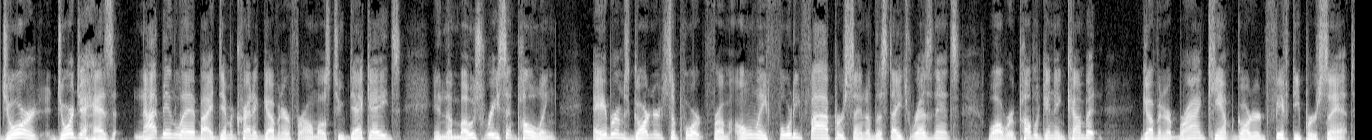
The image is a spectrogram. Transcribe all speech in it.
Georgia has not been led by a Democratic governor for almost two decades. In the most recent polling, Abrams garnered support from only 45% of the state's residents, while Republican incumbent Governor Brian Kemp garnered 50%.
